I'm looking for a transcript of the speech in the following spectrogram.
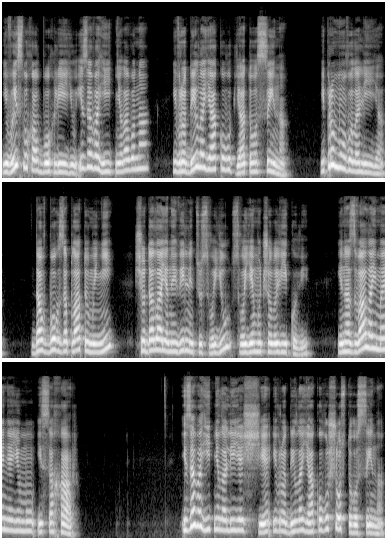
і вислухав Бог Лію, і завагітніла вона, і вродила Якову п'ятого сина. І промовила Лія Дав Бог заплату мені, що дала я невільницю свою своєму чоловікові, і назвала імення йому Ісахар. І завагітніла Лія ще і вродила Якову шостого сина.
